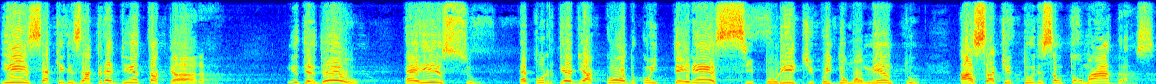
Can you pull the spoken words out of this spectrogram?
Isso é que eles acreditam, cara. Entendeu? É isso. É porque, de acordo com o interesse político e do momento, as atitudes são tomadas.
